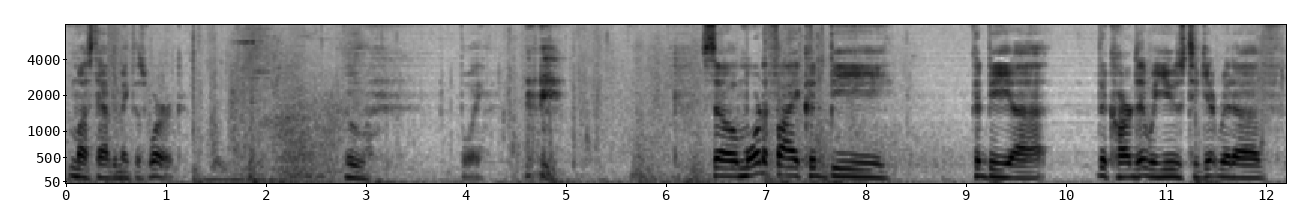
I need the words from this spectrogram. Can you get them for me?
must have to make this work. Ooh, boy. so Mortify could be could be uh, the card that we use to get rid of.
